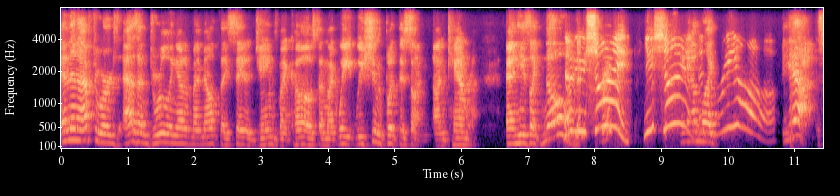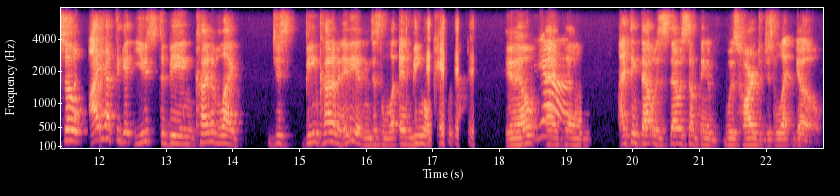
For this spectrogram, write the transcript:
And then afterwards, as I'm drooling out of my mouth, I say to James, my co-host, I'm like, wait, we shouldn't put this on, on camera. And he's like, no, No, you that's great." should. You should. And I'm That's like- real. Yeah. So I have to get used to being kind of like just being kind of an idiot and just and being okay with that, you know. Yeah. And um, I think that was that was something that was hard to just let go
